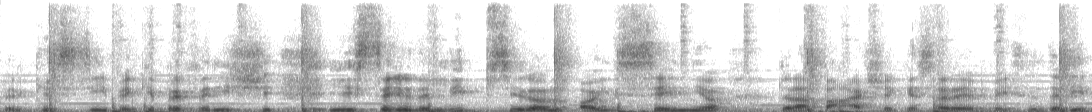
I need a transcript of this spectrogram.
perché sì, perché preferisci il segno dell'Y o il segno della pace, che sarebbe il segno dell'Y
